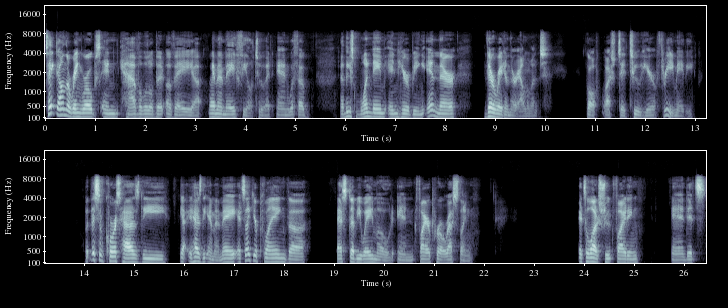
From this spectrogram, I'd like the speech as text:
take down the ring ropes and have a little bit of a uh, MMA feel to it. And with a at least one name in here being in there, they're right in their element. Well, I should say two here, three maybe. But this, of course, has the yeah, it has the MMA. It's like you're playing the SWA mode in Fire Pro Wrestling. It's a lot of shoot fighting, and it's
